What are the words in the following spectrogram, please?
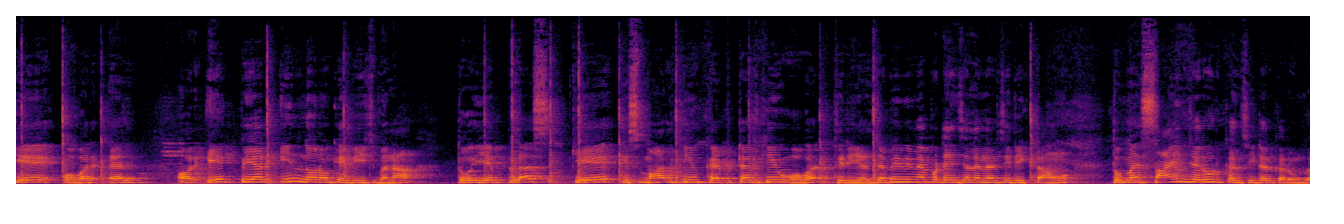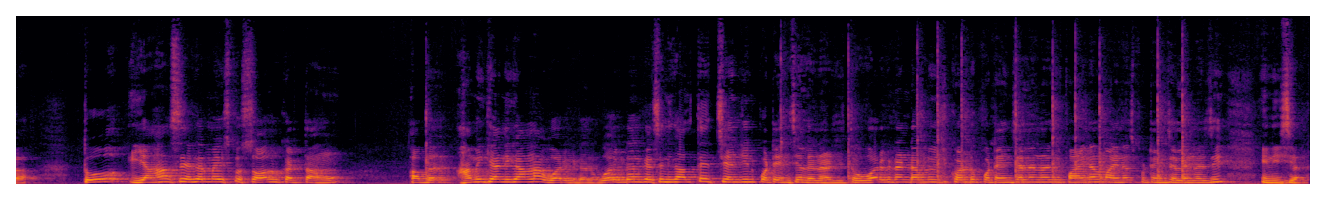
K over L और एक पेयर इन दोनों के बीच बना तो ये plus K small Q capital Q over three L जब भी मैं पोटेंशियल एनर्जी लिखता हूँ तो मैं साइन ज़रूर कंसीडर करूँगा। तो यहाँ से अगर मैं इसको सॉल्व करता हूँ, अब हमें क्या निकालना? वर्क डन वर्क डन कैसे निकालते हैं? चेंज इन पोटेंशियल एनर्जी तो work done W equal to potential energy final minus potential energy initial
